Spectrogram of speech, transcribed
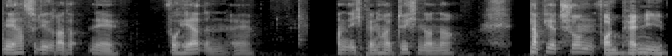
Nee, hast du dir gerade. Nee. Woher denn, ey? Mann, ich bin heute durcheinander. Ich hab jetzt schon. Von Penny.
